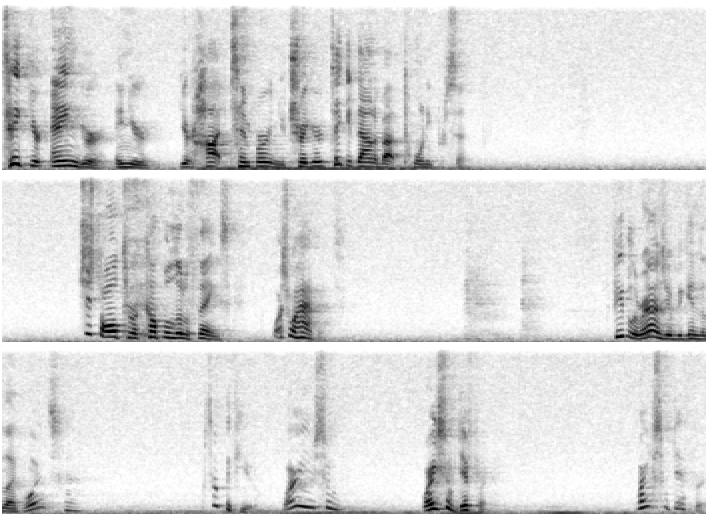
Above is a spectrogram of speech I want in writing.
Take your anger and your, your hot temper and your trigger, take it down about 20%. Just alter a couple little things. Watch what happens. People around you begin to like, what's, what's up with you? Why are you so, why are you so different? Why are you so different?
